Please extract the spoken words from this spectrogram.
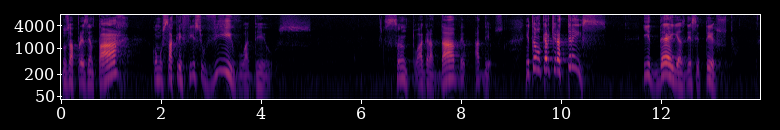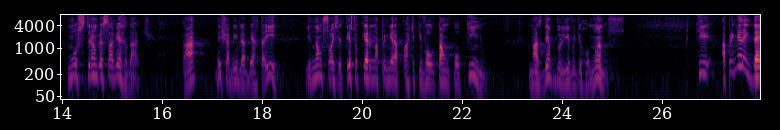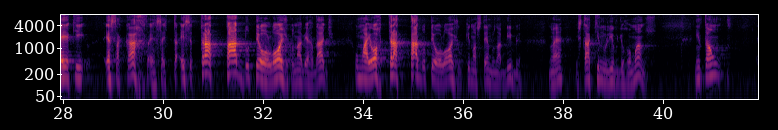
nos apresentar como sacrifício vivo a Deus, santo, agradável a Deus. Então eu quero tirar três ideias desse texto, mostrando essa verdade, tá? Deixa a Bíblia aberta aí, e não só esse texto, eu quero na primeira parte aqui voltar um pouquinho, mas dentro do livro de Romanos, que a primeira ideia que essa carta, essa, esse tratado teológico, na verdade, o maior tratado teológico que nós temos na Bíblia, não é? Está aqui no livro de Romanos. Então,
